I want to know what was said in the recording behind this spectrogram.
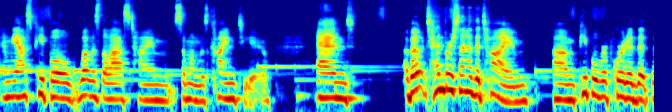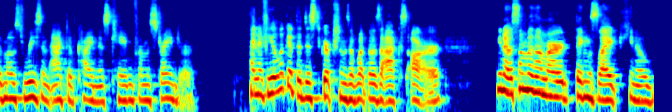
And we asked people, what was the last time someone was kind to you? And about 10% of the time, um, people reported that the most recent act of kindness came from a stranger. And if you look at the descriptions of what those acts are, you know, some of them are things like, you know,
